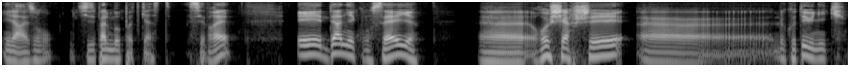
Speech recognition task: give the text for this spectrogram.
il a raison, n'utilisez pas le mot podcast. C'est vrai. Et dernier conseil, euh, recherchez euh, le côté unique,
